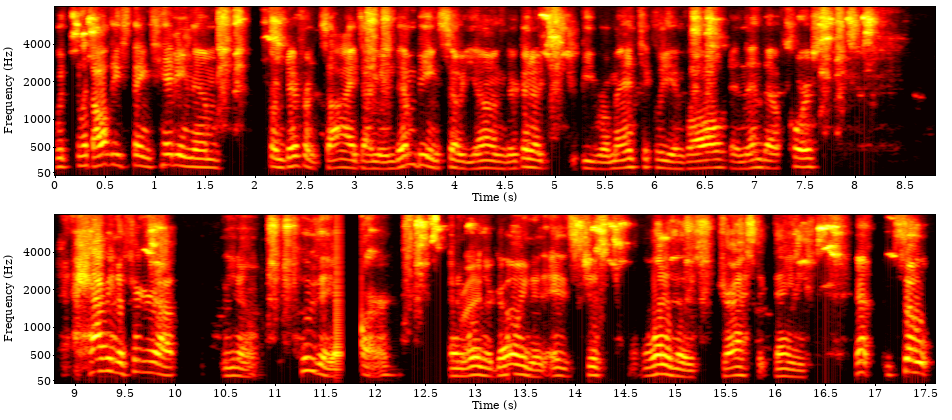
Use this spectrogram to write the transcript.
with with all these things hitting them from different sides. I mean, them being so young, they're going to be romantically involved, and then of course having to figure out, you know, who they are and where they're going. it- It's just one of those drastic things. Yeah, so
